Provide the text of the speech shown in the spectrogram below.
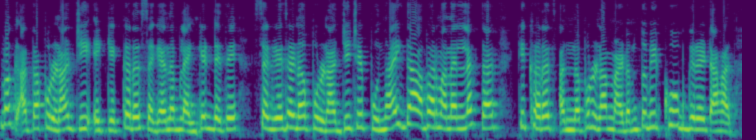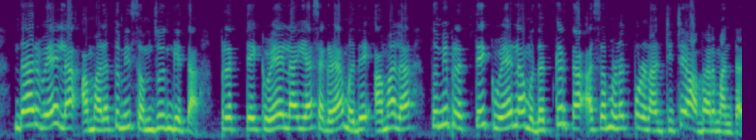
मग आता पूर्णाजी एक एक करत सगळ्यांना ब्लँकेट देते. सगळेजण पूर्णाजीचे पुन्हा एकदा आभार मानायला लागतात की खरंच अन्नपूर्णा मॅडम तुम्ही खूप ग्रेट आहात. दरवेळेला आम्हाला तुम्ही समजून घेता. प्रत्येक वेळेला या सगळ्यामध्ये आम्हाला तुम्ही प्रत्येक वेळेला मदत करता असं म्हणत पूर्णाजीचे आभार मानतात.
